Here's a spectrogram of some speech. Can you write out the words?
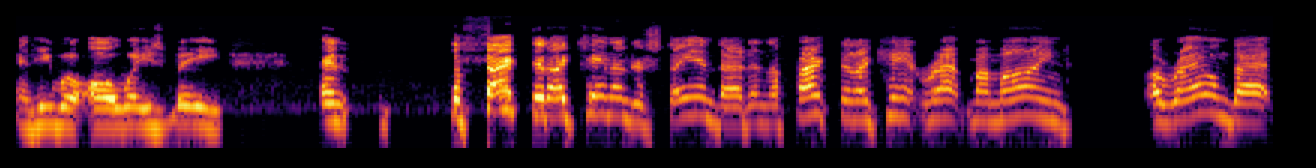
and he will always be. And the fact that I can't understand that and the fact that I can't wrap my mind around that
